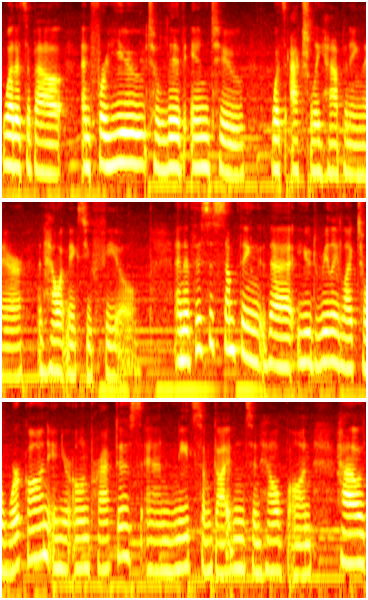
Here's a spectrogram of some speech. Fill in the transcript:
what it's about and for you to live into what's actually happening there and how it makes you feel. And if this is something that you'd really like to work on in your own practice and need some guidance and help on how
